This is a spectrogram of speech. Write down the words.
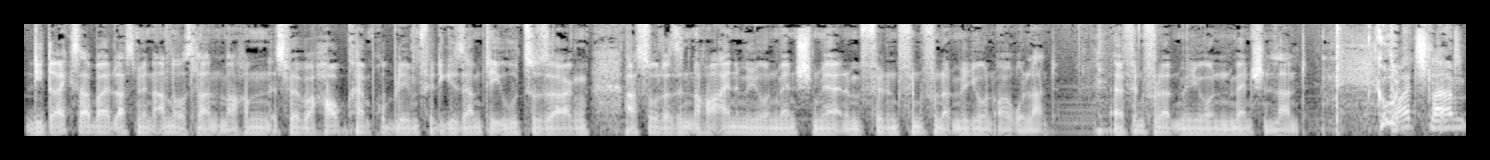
die Drecksarbeit lassen wir in ein anderes Land machen. Es wäre überhaupt kein Problem für die gesamte EU zu sagen, ach so, da sind noch eine Million Menschen mehr für ein 500 Millionen Euro Land. 500 äh, Millionen Menschenland. Gut, Deutschland,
